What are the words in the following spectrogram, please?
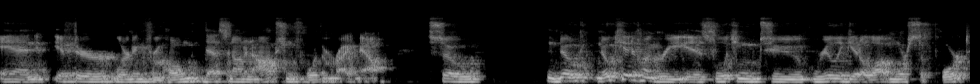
and if they're learning from home, that's not an option for them right now. So no, no Kid Hungry is looking to really get a lot more support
